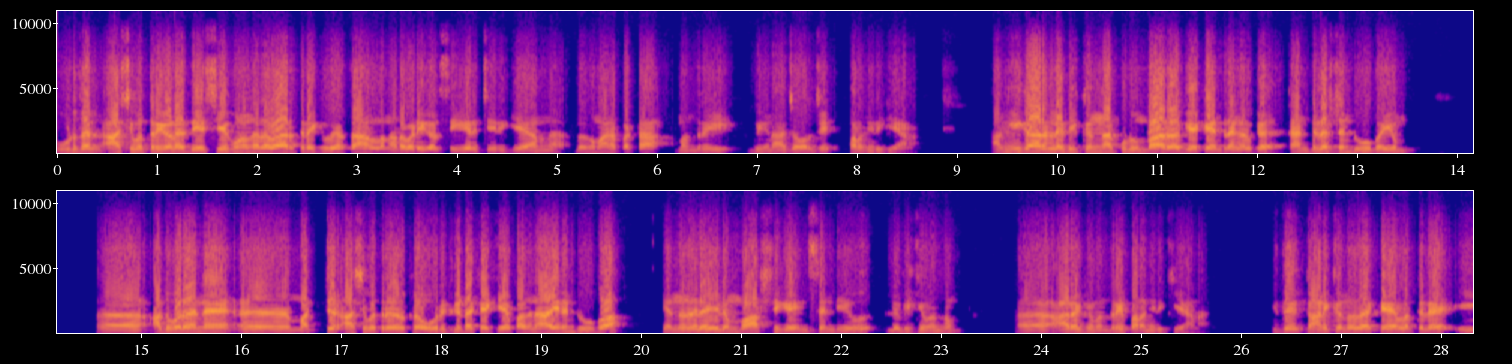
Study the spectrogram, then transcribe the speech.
കൂടുതൽ ആശുപത്രികളെ ദേശീയ ഗുണനിലവാരത്തിലേക്ക് ഉയർത്താനുള്ള നടപടികൾ സ്വീകരിച്ചിരിക്കുകയാണെന്ന് ബഹുമാനപ്പെട്ട മന്ത്രി വീണ ജോർജ് പറഞ്ഞിരിക്കുകയാണ്. അംഗീകാരം ലഭിക്കുന്ന കുടുംബാരോഗ്യ കേന്ദ്രങ്ങൾക്ക് രണ്ട് ലക്ഷം രൂപയും അതുപോലെ തന്നെ മറ്റ് ആശുപത്രികൾക്ക് ഒരു കിടക്കയ്ക്ക് പതിനായിരം രൂപ എന്ന നിലയിലും വാർഷിക ഇൻസെന്റീവ് ലഭിക്കുമെന്നും ആരോഗ്യമന്ത്രി പറഞ്ഞിരിക്കുകയാണ്. ഇത് കാണിക്കുന്നത് കേരളത്തിലെ ഈ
